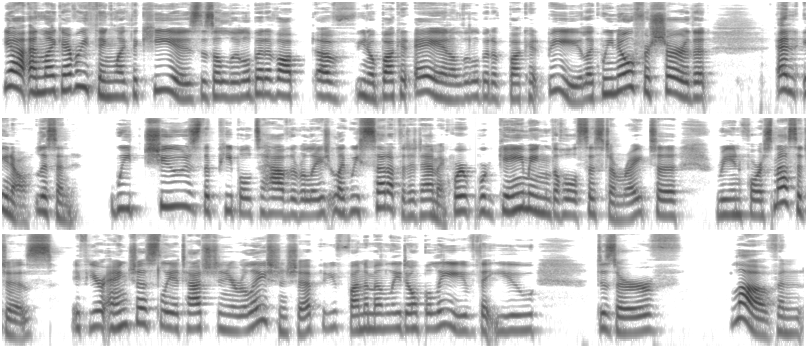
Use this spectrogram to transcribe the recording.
Yeah, and like everything, like the key is there's a little bit of op- of, you know, bucket A and a little bit of bucket B. Like we know for sure that and you know, listen, we choose the people to have the relation like we set up the dynamic. We're we're gaming the whole system, right? To reinforce messages. If you're anxiously attached in your relationship, you fundamentally don't believe that you deserve love and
